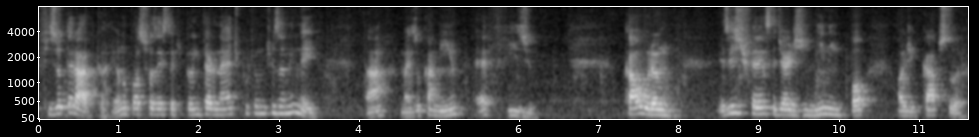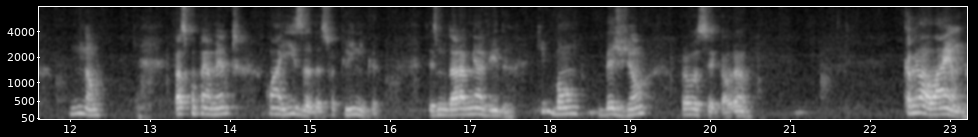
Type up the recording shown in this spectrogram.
fisioterápica. Eu não posso fazer isso aqui pela internet porque eu não te examinei, tá? Mas o caminho é físio. Cauran. Existe diferença de arginina em pó ao de cápsula? Não. Faça acompanhamento com a Isa da sua clínica. Vocês mudaram a minha vida. Que bom. Beijão para você, Cauran. Camila Lyon.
